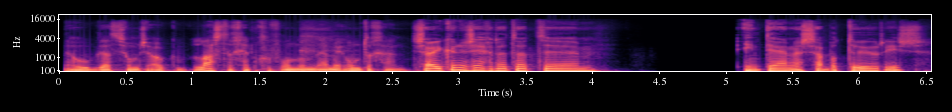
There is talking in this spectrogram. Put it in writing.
hoe ik dat soms ook lastig heb gevonden om daarmee om te gaan. Zou je kunnen zeggen dat dat uh, interne saboteur is?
